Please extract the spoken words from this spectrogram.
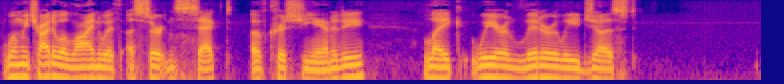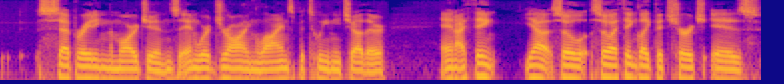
when we try to align with a certain sect of Christianity, like we are literally just separating the margins and we're drawing lines between each other. And I think yeah, so so I think like the church is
